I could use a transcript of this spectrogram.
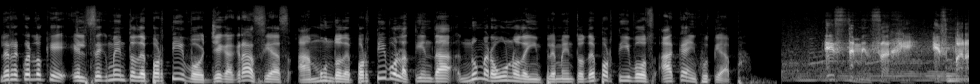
Les recuerdo que el segmento deportivo llega gracias a Mundo Deportivo, la tienda número uno de implementos deportivos acá en Jutiapa. Este mensaje es para.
